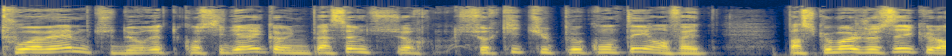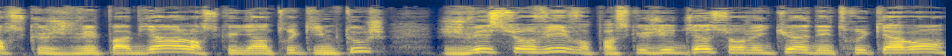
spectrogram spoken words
toi-même, tu devrais te considérer comme une personne sur, sur qui tu peux compter, en fait. Parce que moi, je sais que lorsque je vais pas bien, lorsqu'il y a un truc qui me touche, je vais survivre parce que j'ai déjà survécu à des trucs avant.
